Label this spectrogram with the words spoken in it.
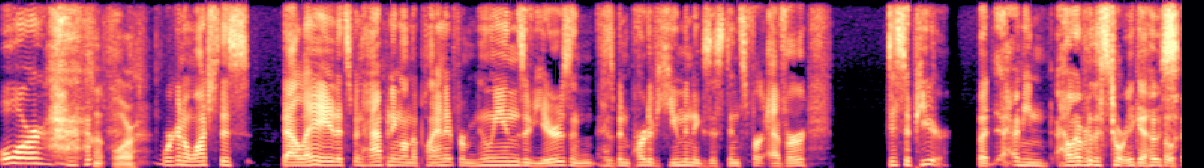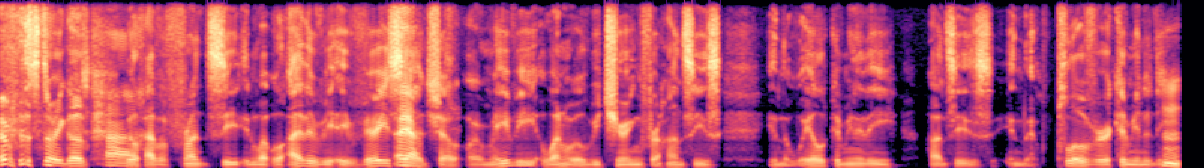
or or we're going to watch this ballet that's been happening on the planet for millions of years and has been part of human existence forever disappear. But I mean, however the story goes. However the story goes, Uh, we'll have a front seat in what will either be a very sad Yeah. show or maybe one where we'll be cheering for Hansies in the whale community, Hansies in the plover community. Hmm.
